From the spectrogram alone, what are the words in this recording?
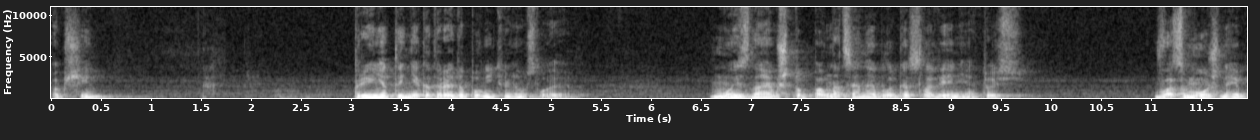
общин приняты некоторые дополнительные условия. Мы знаем, что полноценное благословение, то есть возможные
